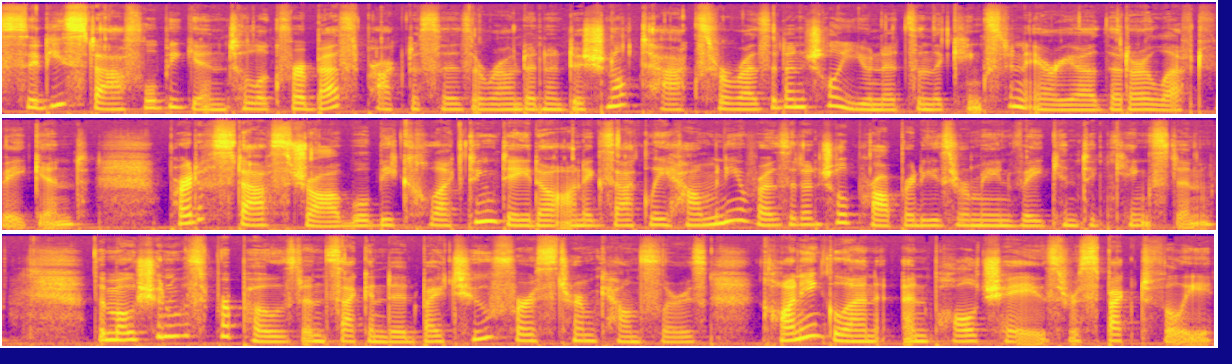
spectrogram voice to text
City staff will begin to look for best practices around an additional tax for residential units in the Kingston area that are left vacant. Part of staff's job will be collecting data on exactly how many residential properties remain vacant in Kingston. The motion was proposed and seconded by two first term councillors, Conny Glenn and Paul Chaves, respectively,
